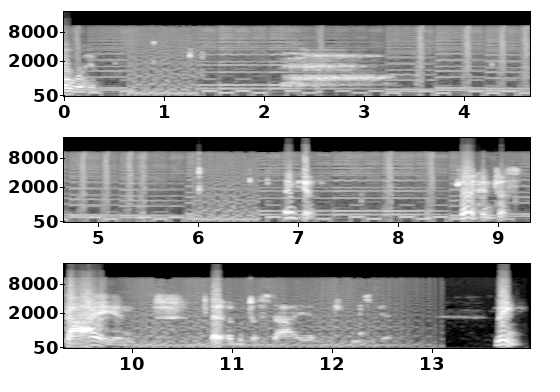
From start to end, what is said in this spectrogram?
over him. Thank you. Sure, I can just die and... Uh, I will just die and lose again. Link.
